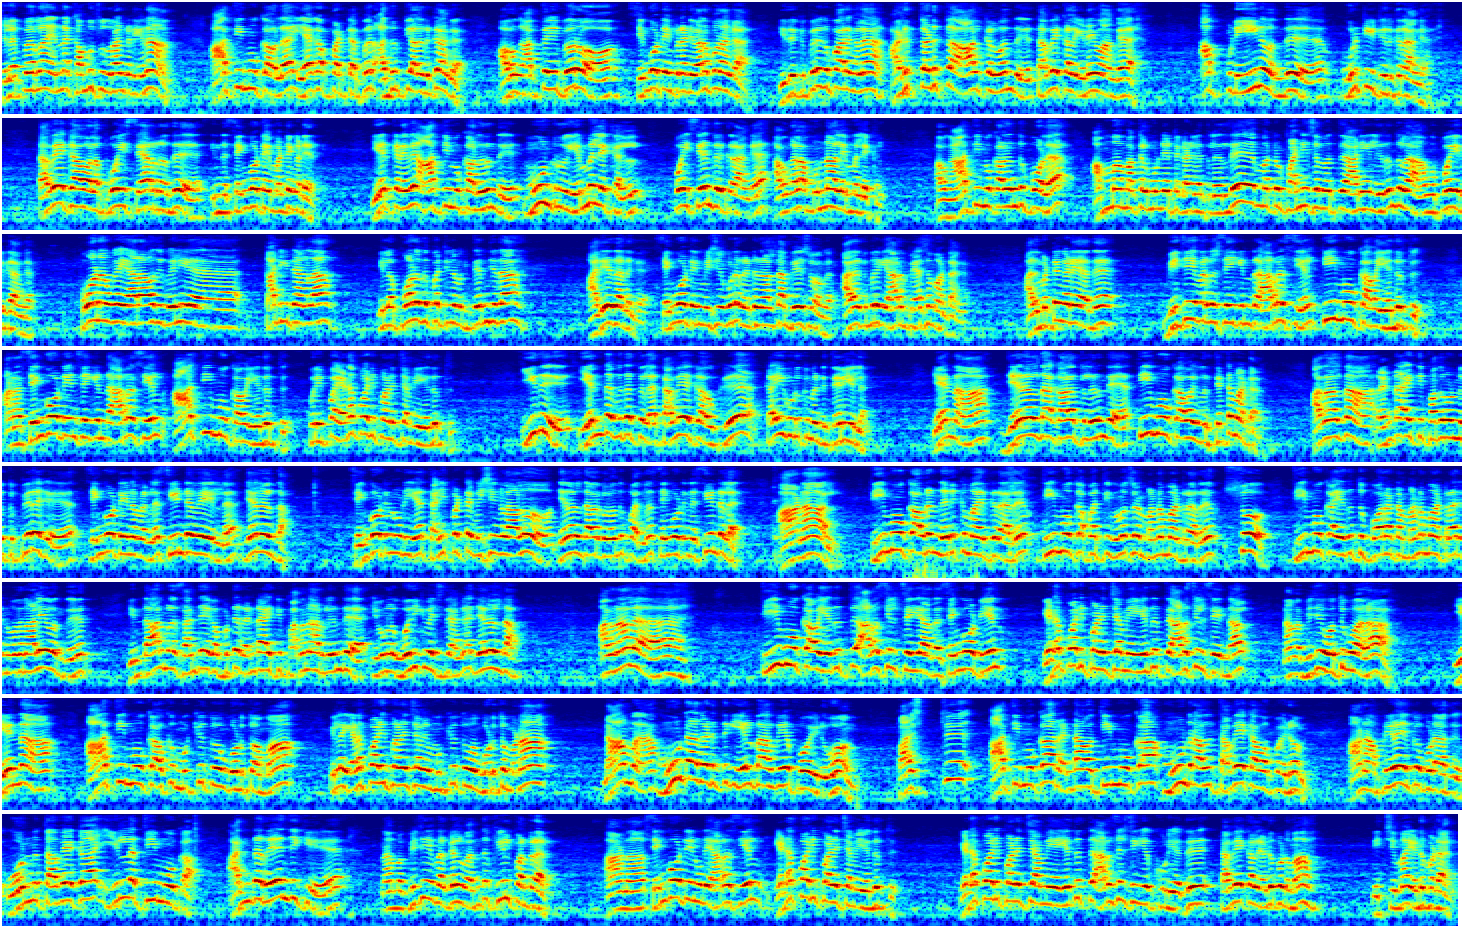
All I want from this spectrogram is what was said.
சில பேர்லாம் என்ன கம்பு சுத்துறான்னு கேட்டீங்கன்னா அதிமுகவில் ஏகப்பட்ட பேர் அதிருப்தியாளர் இருக்காங்க. அவங்க அத்தனை பேரும் செங்கோட்டையின் பின்னாடி வர போறாங்க. இதுக்கு பிறகு பாருங்களேன் அடுத்தடுத்த ஆட்கள் வந்து தவேக்கால இணைவாங்க. அப்படின்னு வந்து உருட்டிட்டு இருக்கிறாங்க. தவேக்காவில் போய் சேர்றது இந்த செங்கோட்டை மட்டும் கிடையாது. ஏற்கனவே அதிமுகவிலிருந்து இருந்து மூன்று எம்எல்ஏக்கள் போய் சேர்ந்துருக்கிறாங்க. அவங்களாம் முன்னாள் எம்எல்ஏக்கள். அவங்க அதிமுக இருந்து போல அம்மா மக்கள் முன்னேற்ற கழகத்திலிருந்து மற்றும் பன்னீர்செல்வத்து அணியில் இருந்துலாம் அவங்க போயிருக்காங்க. போனவங்க யாராவது வெளியே காட்டிக்கிட்டாங்களா? இல்லை போனதை பற்றி நமக்கு தெரிஞ்சதா? அதே தானுங்க செங்கோட்டையின் விஷயம் கூட ரெண்டு நாள் தான் பேசுவாங்க. அதற்கு பிறகு யாரும் பேச மாட்டாங்க. அது மட்டும் கிடையாது விஜய் அவர்கள் செய்கின்ற அரசியல் திமுகவை எதிர்த்து. ஆனா செங்கோட்டையன் செய்கின்ற அரசியல் அதிமுகவை எதிர்த்து. குறிப்பா எடப்பாடி பழனிசாமியை எதிர்த்து. இது எந்த விதத்துல தவேகாவுக்கு கை கொடுக்கும் என்று தெரியல. ஏன்னா ஜெயலலிதா காலத்திலிருந்தே திமுகவை இவர் திட்டமாட்டார். அதனால்தான் ரெண்டாயிரத்தி பதினொன்னுக்கு பிறகு செங்கோட்டையன் அவர்களை சீண்டவே இல்லை ஜெயலலிதா. செங்கோட்டினுடைய தனிப்பட்ட விஷயங்களாலும் ஜெயலலிதா அவர்கள் வந்து பாத்தீங்கன்னா செங்கோட்டையனை சீண்டல. ஆனால் திமுகவுடன் நெருக்கமா இருக்கிறாரு. திமுக பற்றி விமர்சனம் பண்ண மாட்டாரு சோ திமுக எதிர்த்து போராட்டம் பண்ண மாட்டாரு என்பதனாலே வந்து இந்த ஆள் மேல சந்தேகப்பட்டு ரெண்டாயிரத்தி பதினாறுல இருந்து இவங்களை ஒதுக்கி வச்சுட்டாங்க ஜெயலலிதா. அதனால திமுகவை எதிர்த்து அரசியல் செய்யாத செங்கோட்டையன் எடப்பாடி பழனிசாமியை எதிர்த்து அரசியல் செய்தால் நம்ம விஜய் ஒத்துக்குவாரா? ஏன்னா அதிமுகவுக்கு முக்கியத்துவம் கொடுத்தோமா? இல்ல எடப்பாடி பழனிசாமி முக்கியத்துவம் கொடுத்தோம்னா நாம மூன்றாவது இடத்துக்கு இயல்பாகவே போயிடுவோம். ஃபர்ஸ்ட் அதிமுக ரெண்டாவது திமுக மூன்றாவது தவேக்காவை போயிடும். ஆனா அப்படிலாம் இருக்கக்கூடாது. ஒன்னு தவேக்கா இல்ல திமுக. அந்த ரேஞ்சுக்கு நம்ம விஜய் அவர்கள் வந்து ஃபீல் பண்ணுறார் ஆனா செங்கோட்டையினுடைய அரசியல் எடப்பாடி பழனிசாமியை எதிர்த்து. எடப்பாடி பழனிசாமியை எதிர்த்து அரசியல் செய்யக்கூடியது தவேக்கால் எடுபடுமா? நிச்சயமா எடுபடாது.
